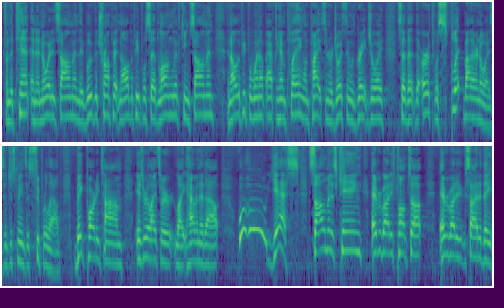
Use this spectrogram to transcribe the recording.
from the tent and anointed Solomon. They blew the trumpet, and all the people said, Long live King Solomon. And all the people went up after him, playing on pipes and rejoicing with great joy, so that the earth was split by their noise. It just means it's super loud. Big party time. Israelites are like having it out. Woohoo! Yes, Solomon is king. Everybody's pumped up. Everybody's excited. They,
